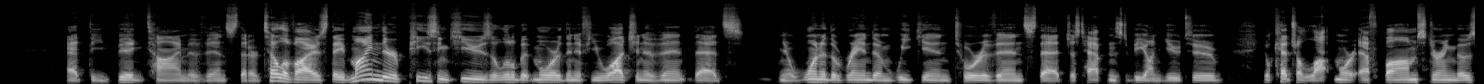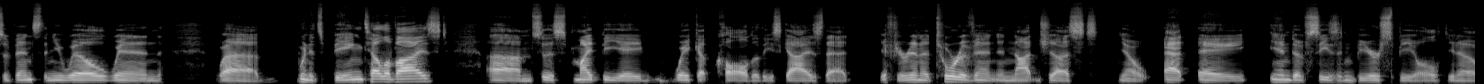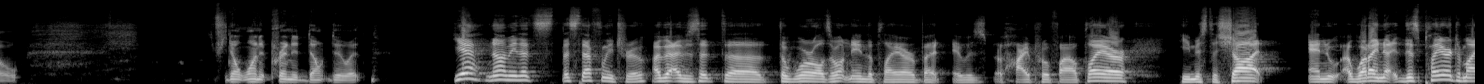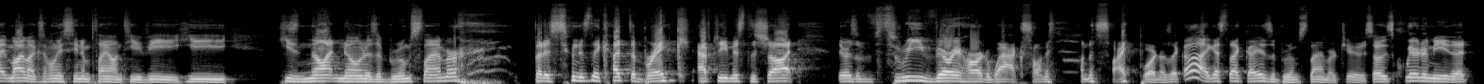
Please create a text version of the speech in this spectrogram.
at the big time events that are televised, they mind their p's and q's a little bit more than if you watch an event that's you know one of the random weekend tour events that just happens to be on YouTube. You'll catch a lot more f bombs during those events than you will when uh, when it's being televised. Um, so this might be a wake up call to these guys that if you're in a tour event and not just you know at a end of season beer spiel, you know, if you don't want it printed, don't do it. Yeah, no, I mean that's that's definitely true. I, I was at the the Worlds. I won't name the player, but it was a high profile player. He missed a shot, and what I know, this player to my my mind, because I've only seen him play on TV. He he's not known as a broom slammer. But as soon as they cut the break after he missed the shot, there was a three very hard whacks on on the sideboard. And I was like, oh, I guess that guy is a broom slammer too. So it's clear to me that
